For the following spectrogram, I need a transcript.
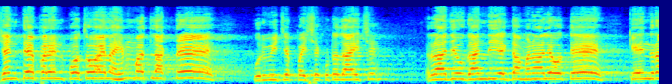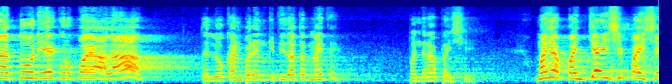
जनतेपर्यंत पोचवायला हिंमत लागते. पूर्वीचे पैसे कुठं जायचे? राजीव गांधी एकदा म्हणाले होते केंद्रातून एक रुपया आला तर लोकांपर्यंत किती जातात माहिती पंधरा पैसे. म्हणजे पंच्याऐंशी पैसे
